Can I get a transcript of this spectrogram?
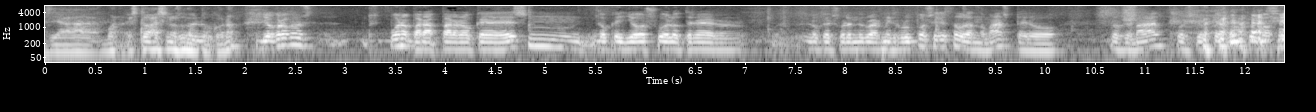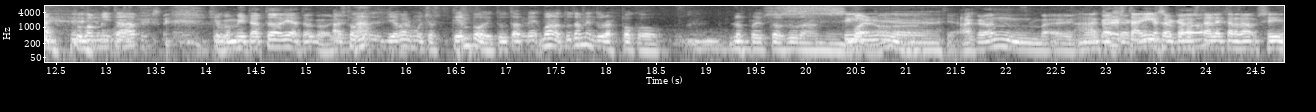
es ya, bueno, esto así nos dura un poco, ¿no? Yo creo que es, bueno, para, para lo que es mm, lo que yo suelo tener, lo que suelen durar mis grupos, sí que está durando más, pero los demás, pues yo, tú, con- tú con Meetup Yo con Meetup todavía toco. to- llevas mucho tiempo y tú también, bueno, tú también duras poco, los proyectos duran... Sí, Bueno, eh, Akron. eh, que está ahí, pero acaba. está letargado. Sí.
